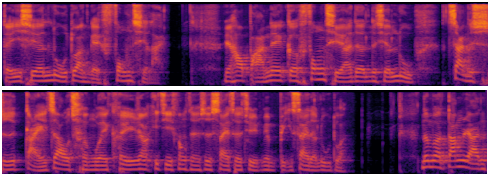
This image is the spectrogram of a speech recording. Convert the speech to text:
的一些路段给封起来，然后把那个封起来的那些路暂时改造成为可以让一级方程式赛车去里面比赛的路段。那么当然，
